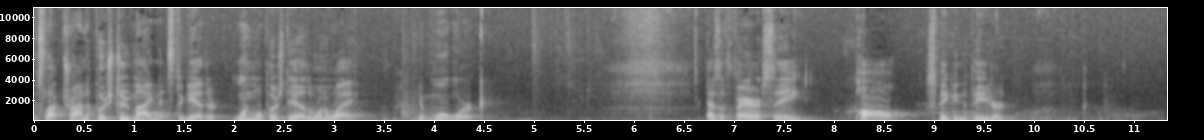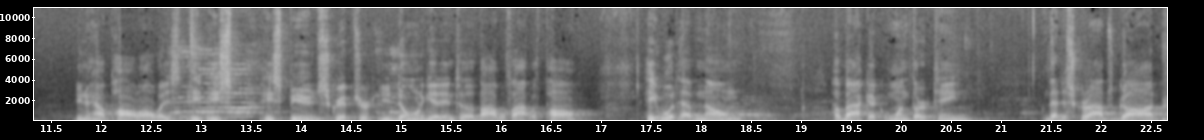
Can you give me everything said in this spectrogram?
It's like trying to push two magnets together. One will push the other one away. It won't work. As a Pharisee, Paul, speaking to Peter, you know how Paul always, he, he, he spewed scripture. You don't want to get into a Bible fight with Paul. He would have known Habakkuk 1.13 that describes God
